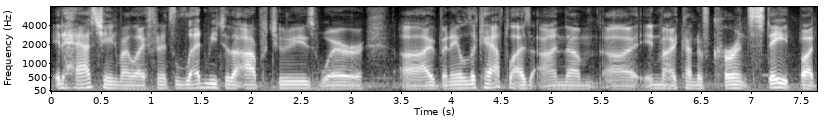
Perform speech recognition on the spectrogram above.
it has changed my life, and it's led me to the opportunities where uh, I've been able to capitalize on them uh, in my kind of current state. But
